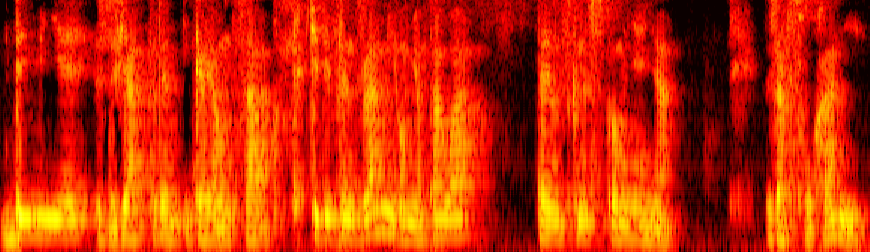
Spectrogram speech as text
Dymnie z wiatrem igająca, kiedy frędzlami omiotała tęskne wspomnienia. Zasłuchani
